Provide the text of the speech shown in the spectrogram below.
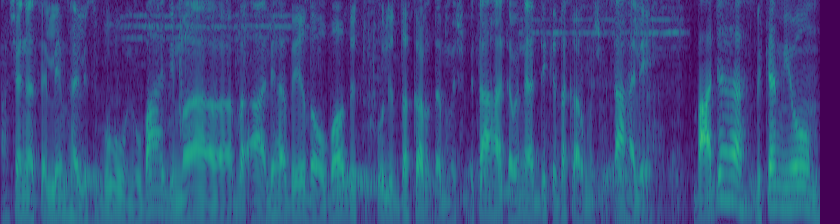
عشان أسلمها لزبون. وبعد ما بقى عليها بيضة وباضت وتقول الذكر ده مش بتاعها طب أنا اديك الذكر مش بتاعها ليه؟ بعدها بكام يوم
